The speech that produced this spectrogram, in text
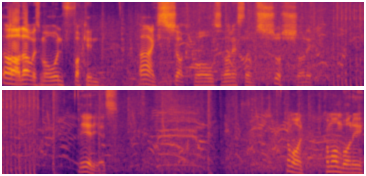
Oh, that was my own fucking. I suck balls. Honestly, I'm so sorry. There he is. Come on. Come on, Bonnie.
